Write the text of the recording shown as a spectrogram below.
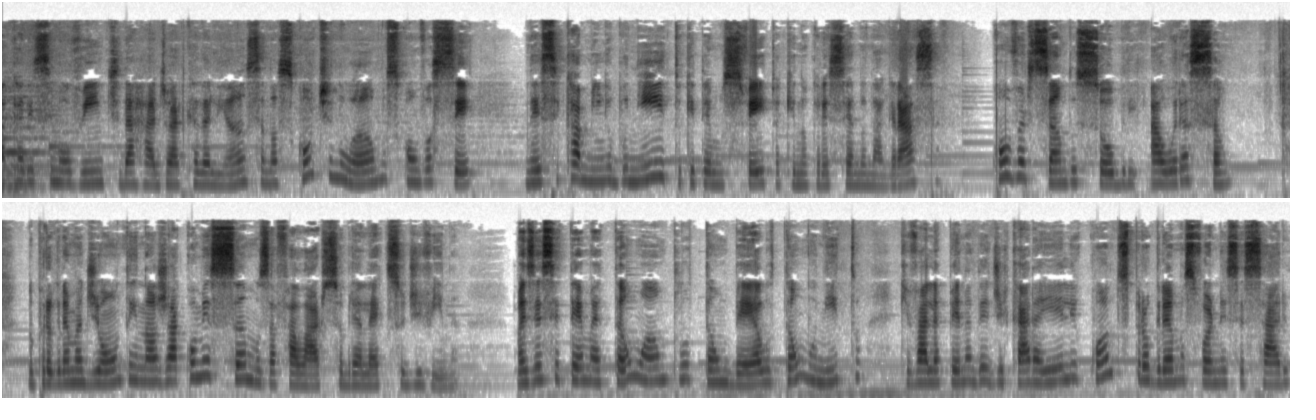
Olá, caríssimo ouvinte da Rádio Arca da Aliança, nós continuamos com você nesse caminho bonito que temos feito aqui no Crescendo na Graça, conversando sobre a oração. No programa de ontem nós já começamos a falar sobre a Lexo Divina, mas esse tema é tão amplo, tão belo, tão bonito que vale a pena dedicar a ele quantos programas for necessário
